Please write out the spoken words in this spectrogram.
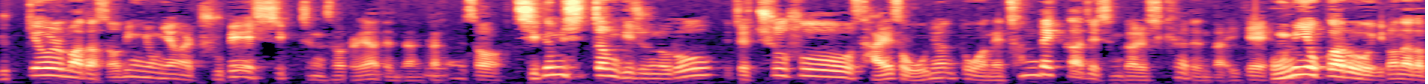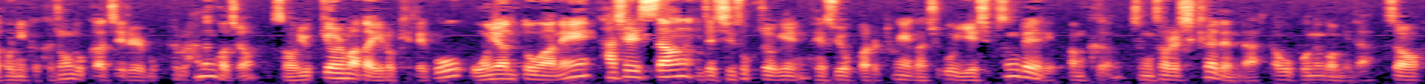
6개월마다 서빙 용량을 두 배씩 증설을 해야 된다니까. 그래서 지금 시점 기준으로 이제 추후 4에서 5년 동안에 1000배까지 증가를 시켜야 된다. 이게 복리 효과로 일어나다 보니까 그 정도까지를 목표로 하는 거죠. 그래서 6개월마다 이렇게 되고 5년 동안에 사실상 이제 지속적인 배수 효과를 통해 가지고 2의 10승배만큼 증설을 시켜야 된다라고 보는 겁니다. 그래서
